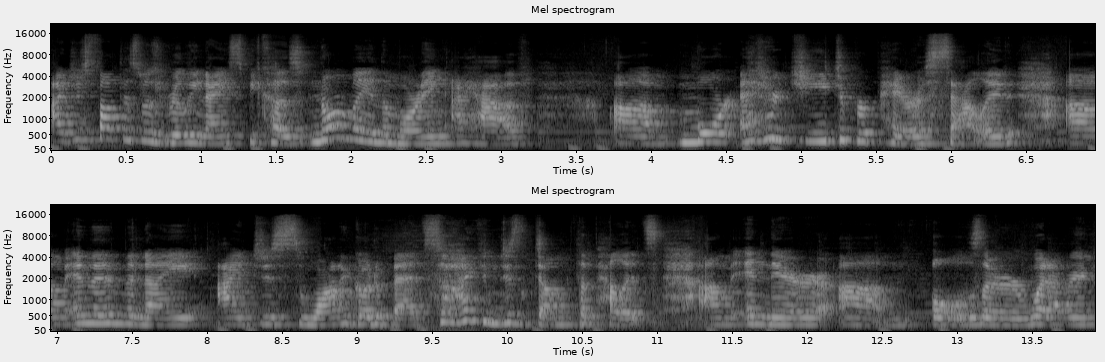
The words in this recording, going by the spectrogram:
I just thought this was really nice because normally in the morning I have um, more energy to prepare a salad. Um, and then in the night, I just want to go to bed so I can just dump the pellets um, in their um, bowls or whatever.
